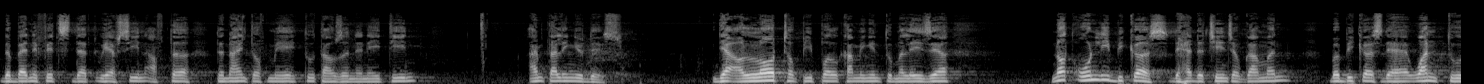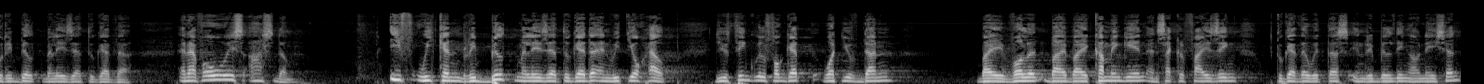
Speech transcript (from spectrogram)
the benefits that we have seen after the 9th of May 2018. I'm telling you this. There are a lot of people coming into Malaysia, not only because they had a change of government, but because they want to rebuild Malaysia together. And I've always asked them, if we can rebuild Malaysia together and with your help, do you think we'll forget what you've done by, volu- by, by coming in and sacrificing together with us in rebuilding our nation?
